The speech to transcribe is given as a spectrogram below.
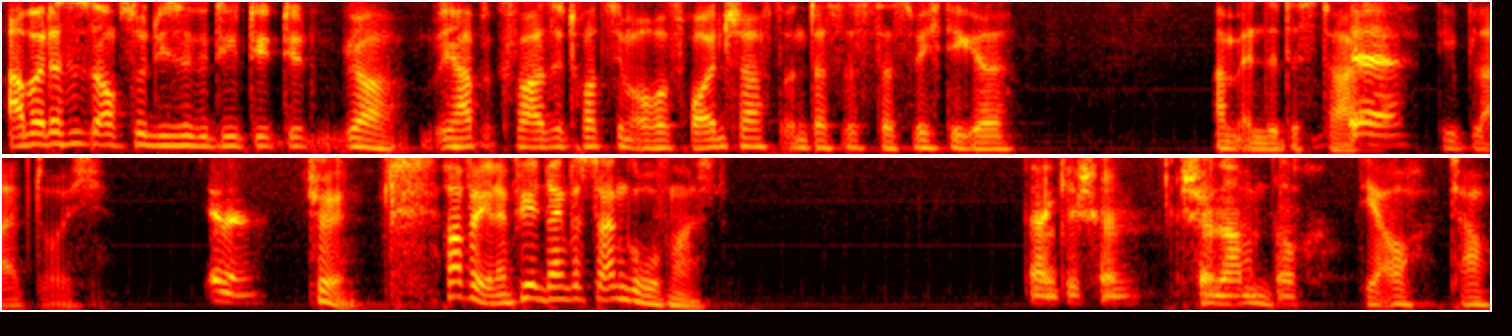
Aber das ist auch so diese, die, die, die, ja, ihr habt quasi trotzdem eure Freundschaft und das ist das Wichtige am Ende des Tages. Ja. Die bleibt euch. Genau. Schön. Raphael, dann vielen Dank, dass du angerufen hast. Dankeschön. Schönen Abend noch. Dir auch. Ciao.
